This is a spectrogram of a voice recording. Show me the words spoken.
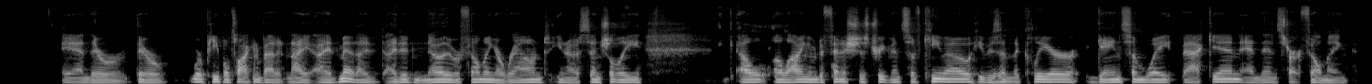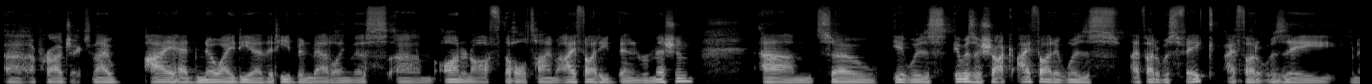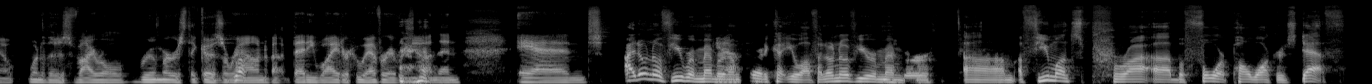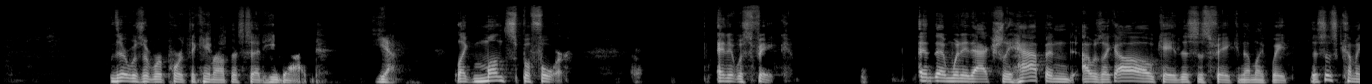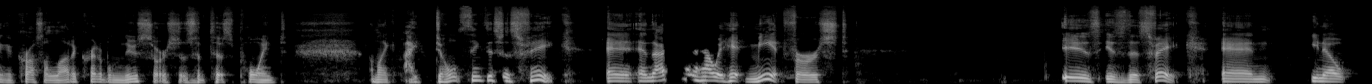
and there were there were people talking about it, and I, I admit I I didn't know they were filming around. You know, essentially al- allowing him to finish his treatments of chemo. He was in the clear, gain some weight back in, and then start filming uh, a project. And I I had no idea that he'd been battling this um, on and off the whole time. I thought he'd been in remission. Um, so it was it was a shock. I thought it was I thought it was fake. I thought it was a you know one of those viral rumors that goes around about Betty White or whoever every now and then. And I don't know if you remember, and Yeah. I'm sorry to cut you off. I don't know if you remember um, a few months pri- uh, before Paul Walker's death, there was a report that came out that said he died, yeah, like months before, and it was fake. And then when it actually happened, I was like, "Oh, okay, this is fake." And I'm like, "Wait, this is coming across a lot of credible news sources at this point." I'm like, "I don't think this is fake," and, and that's kind of how it hit me at first is is this fake? And you know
